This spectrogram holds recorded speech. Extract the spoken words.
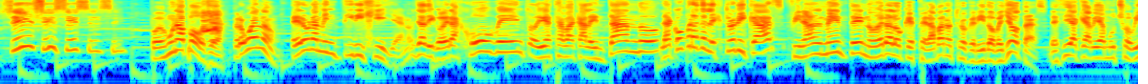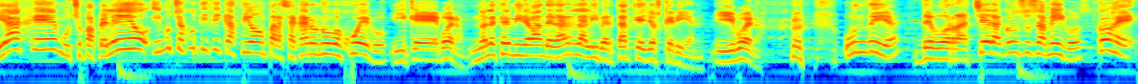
Sí, sí, sí, sí, sí. Pues una polla. Pero bueno, era una mentirijilla, ¿no? Ya digo, era joven, todavía estaba calentando. La compra de Electronic Arts finalmente no era lo que esperaba nuestro querido Bellotas. Decía que había mucho viaje, mucho papeleo y mucha justificación para sacar un nuevo juego y que, bueno, no les terminaban de dar la libertad que ellos querían. Y bueno, un día, de borrachera con sus amigos, coge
